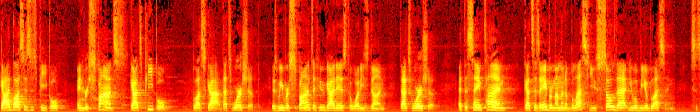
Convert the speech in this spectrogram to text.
God blesses his people. In response, God's people bless God. That's worship. As we respond to who God is, to what he's done, that's worship. At the same time, God says, Abram, I'm going to bless you so that you will be a blessing. He says,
